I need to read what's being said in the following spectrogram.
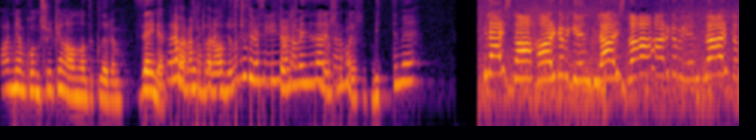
Annem konuşurken anladıklarım. Zeynep. Merhaba ben Çocuklar Ağzınızı çok seversen gidiyorum. Sen beni neden yapıyorsun? Bitti mi? Plajda harika bir gün, plajda harika bir gün, plajda.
